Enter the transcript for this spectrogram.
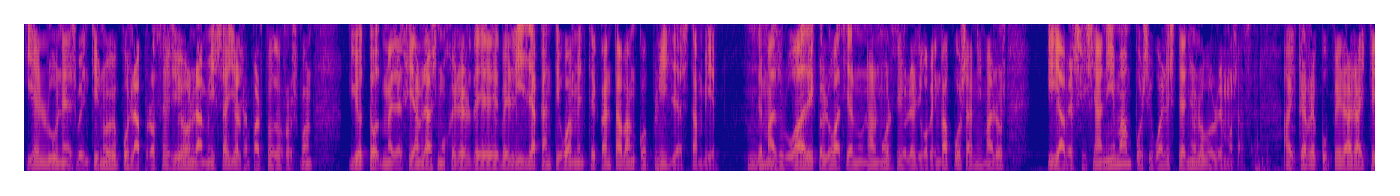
y el lunes 29 pues la procesión, la misa y el reparto de roscón. Yo to- me decían las mujeres de Belilla que antiguamente cantaban coplillas también, de madrugada y que luego hacían un almuerzo. Y yo les digo, venga, pues animaros y a ver si se animan, pues igual este año lo volvemos a hacer. Hay que recuperar, hay que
